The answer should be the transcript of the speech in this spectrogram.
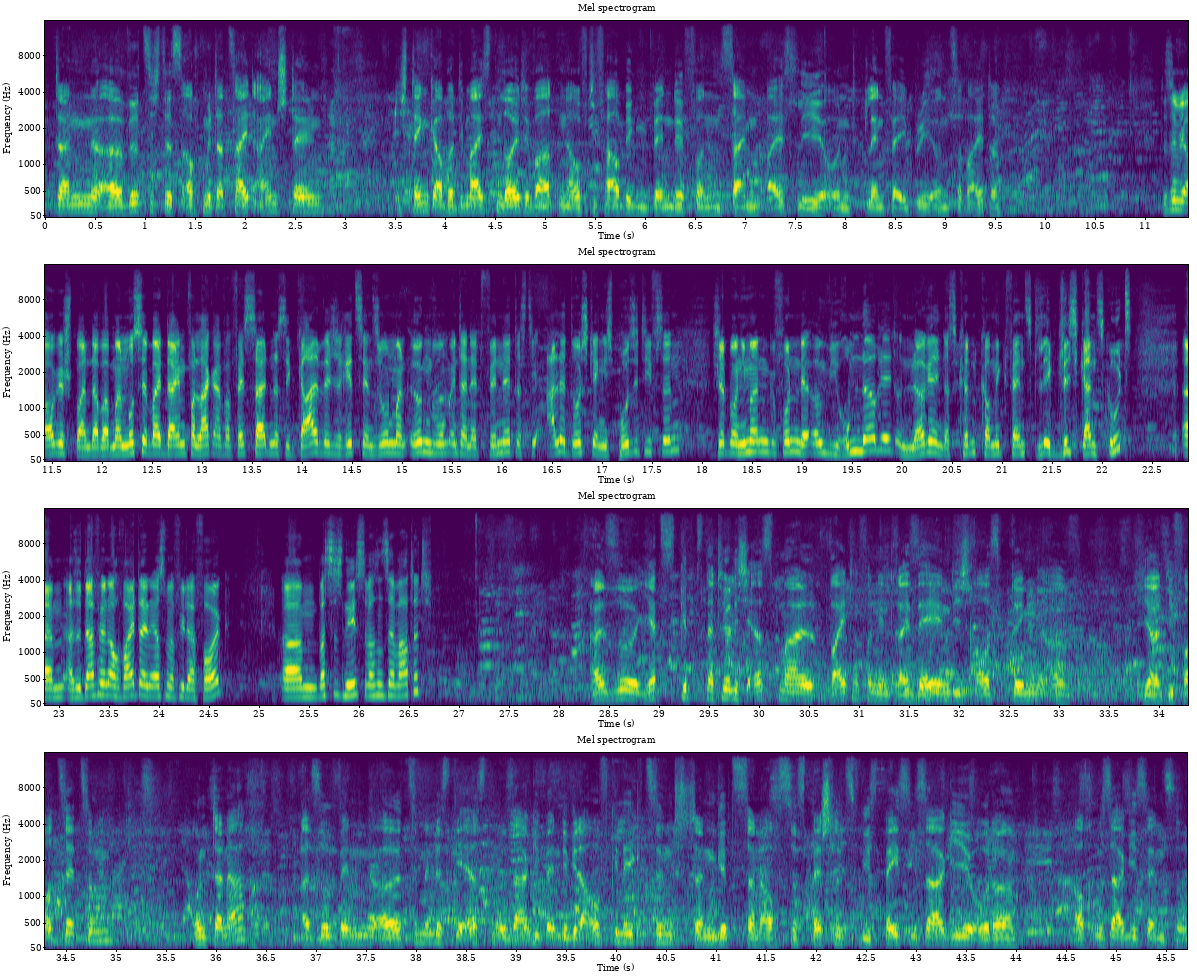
dann äh, wird sich das auch mit der Zeit einstellen. Ich denke aber, die meisten Leute warten auf die farbigen Bände von Simon Beisley und Glenn Fabry und so weiter. Da sind wir auch gespannt. Aber man muss ja bei deinem Verlag einfach festhalten, dass egal welche Rezension man irgendwo im Internet findet, dass die alle durchgängig positiv sind. Ich habe noch niemanden gefunden, der irgendwie rumnörgelt. Und nörgeln, das können Comic-Fans gelegentlich ganz gut. Ähm, also dafür noch weiterhin erstmal viel Erfolg. Ähm, was ist das nächste, was uns erwartet? Also jetzt gibt es natürlich erstmal weiter von den drei Serien, die ich rausbringe, äh, ja, die Fortsetzung. Und danach, also wenn äh, zumindest die ersten Usagi-Bände wieder aufgelegt sind, dann gibt es dann auch so Specials wie Space Usagi oder auch Usagi Senso.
